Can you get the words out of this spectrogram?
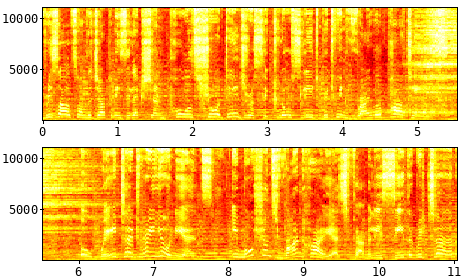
Results on the Japanese election polls show a dangerously close lead between rival parties. Awaited reunions. Emotions run high as families see the return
